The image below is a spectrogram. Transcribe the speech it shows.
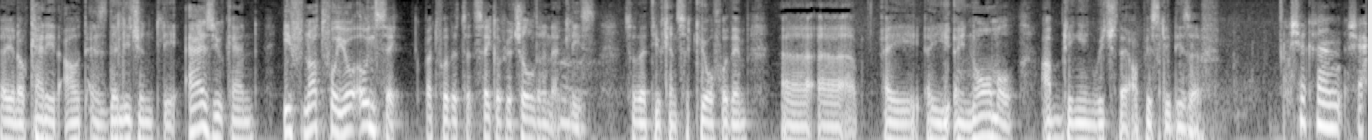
uh, you know, carry it out as diligently as you can, if not for your own sake, but for the t- sake of your children at least, so that you can secure for them uh, uh, a, a, a normal upbringing which they obviously deserve. Shukran, Sheikh.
